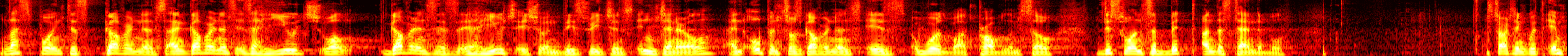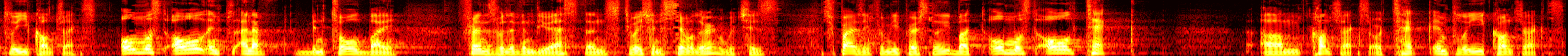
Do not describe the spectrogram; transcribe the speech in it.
Last point is governance, and governance is a huge, well, governance is a huge issue in these regions in general, and open source governance is a worldwide problem, so this one's a bit understandable. Starting with employee contracts. Almost all, and I've been told by friends who live in the US, then the situation is similar, which is surprising for me personally, but almost all tech um, contracts or tech employee contracts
